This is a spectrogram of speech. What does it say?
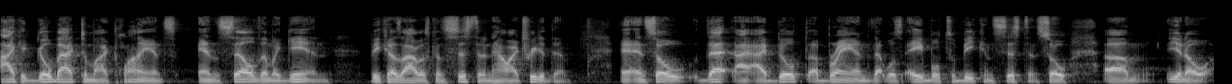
i could go back to my clients and sell them again because I was consistent in how I treated them. And so that I, I built a brand that was able to be consistent. So, um, you know,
